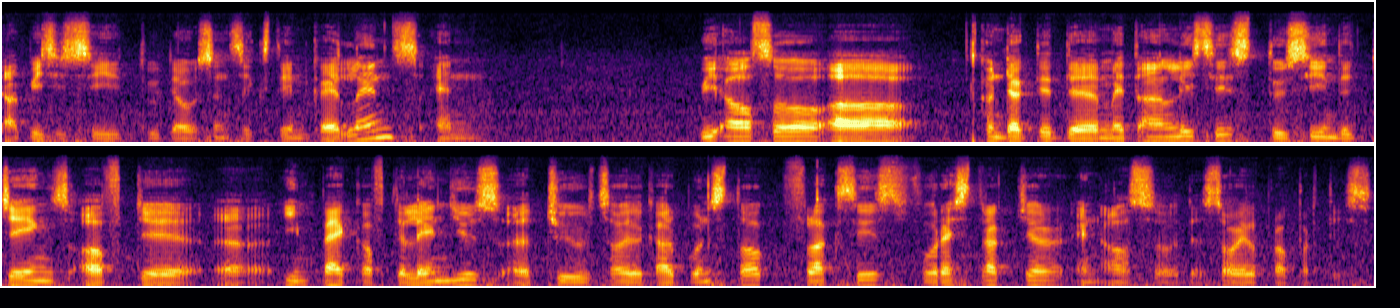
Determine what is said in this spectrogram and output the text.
IPCC 2016 guidelines. And we also uh, conducted the meta-analysis to see the change of the impact of the land use to soil carbon stock, fluxes, forest structure, and also the soil properties.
